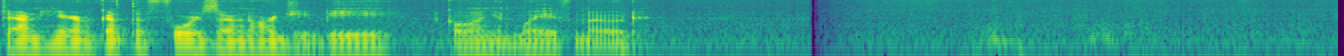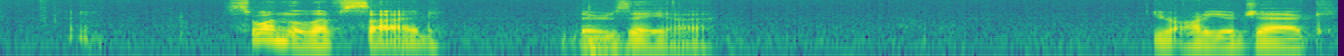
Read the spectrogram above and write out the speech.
Down here I've got the 4 zone RGB going in wave mode. So on the left side there's a uh, your audio jack,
